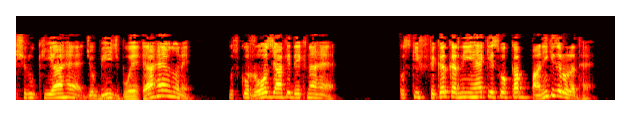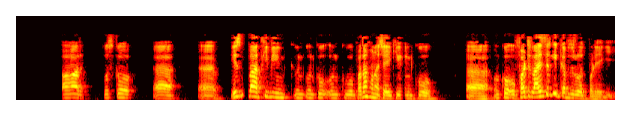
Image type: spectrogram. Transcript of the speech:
शुरू किया है, जो बीज बोया है उन्होंने, उसको रोज जाके देखना है। उसकी फ़िक्र करनी है कि इसको कब पानी की ज़रूरत है। और उसको इस बात की भी उन, उनको उनको पता होना चाहिए कि उनको उनको फर्टिलाइज़र की कब ज़रूरत पड़ेगी?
